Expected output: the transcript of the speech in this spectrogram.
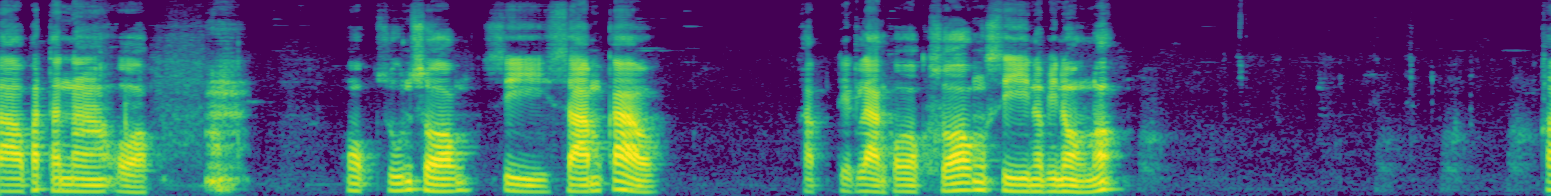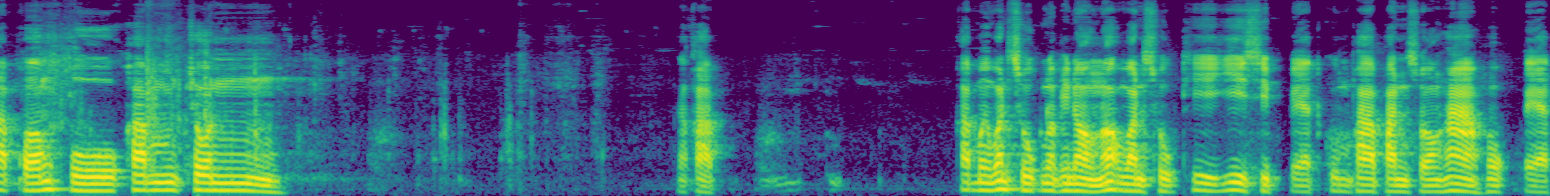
ลาวพัฒนาออก หกศูนย์สองสี่สามเก้าครับเด็กล่างก็ออกสองสี่นะพี่น้องเนาะครับของปู่คำชนนะครับครับเมื่อวันศุกร์นะพี่น้องเนาะวันศุกร์ที่ยี่สิบแปดกุมภาพันธ์สองห้าหกแปด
